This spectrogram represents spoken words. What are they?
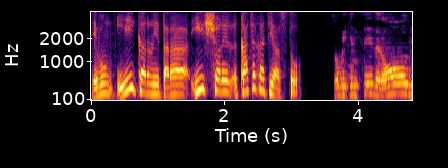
এবং এই কারণে তারা ঈশ্বরের কাছাকাছি আসতো। So we can say that all.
